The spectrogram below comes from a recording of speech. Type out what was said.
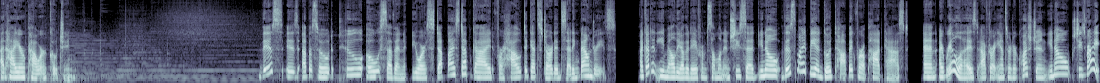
at Higher Power Coaching. This is episode 207, your step by step guide for how to get started setting boundaries. I got an email the other day from someone and she said, You know, this might be a good topic for a podcast. And I realized after I answered her question, you know, she's right.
